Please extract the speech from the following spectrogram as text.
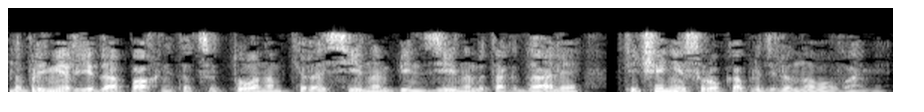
Например, еда пахнет ацетоном, керосином, бензином и так далее в течение срока, определенного вами.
